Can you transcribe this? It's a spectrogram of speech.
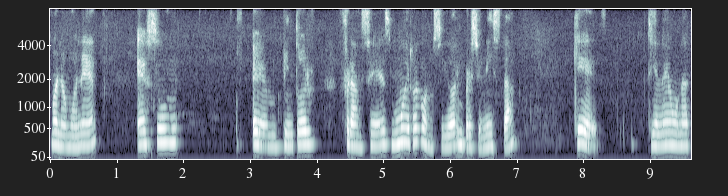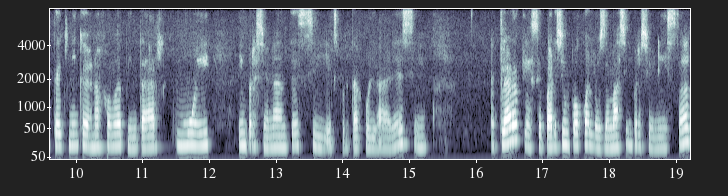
Bueno, Monet es un eh, pintor francés muy reconocido, impresionista, que tiene una técnica y una forma de pintar muy impresionantes y espectaculares. Y claro que se parece un poco a los demás impresionistas,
